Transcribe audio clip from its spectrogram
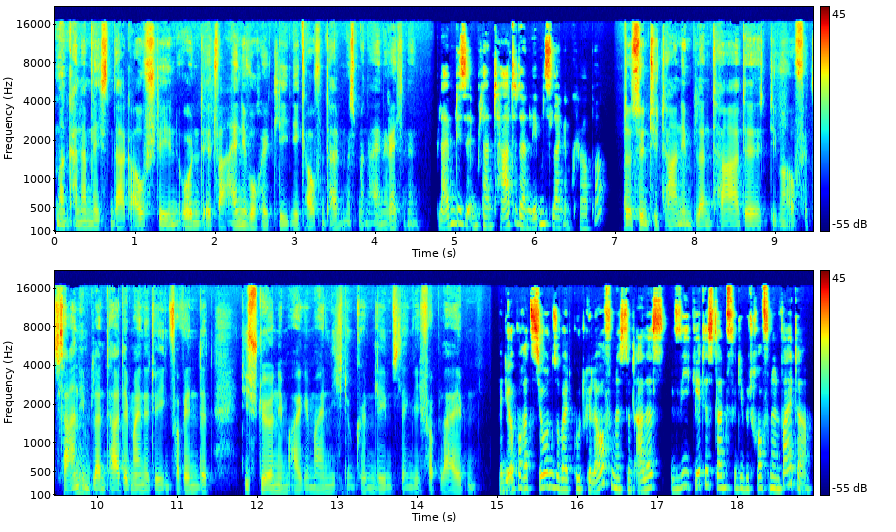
Man kann am nächsten Tag aufstehen und etwa eine Woche Klinikaufenthalt muss man einrechnen. Bleiben diese Implantate dann lebenslang im Körper? Das sind Titanimplantate, die man auch für Zahnimplantate meinetwegen verwendet. Die stören im Allgemeinen nicht und können lebenslänglich verbleiben. Wenn die Operation soweit gut gelaufen ist und alles, wie geht es dann für die Betroffenen weiter?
